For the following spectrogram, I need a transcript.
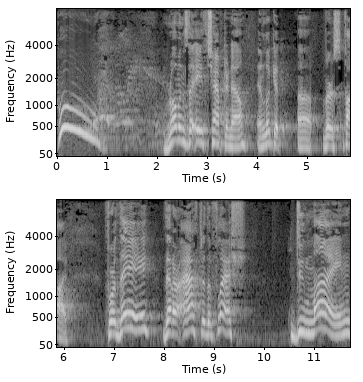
Whoo. Romans, the eighth chapter now, and look at uh, verse 5. For they that are after the flesh do mind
